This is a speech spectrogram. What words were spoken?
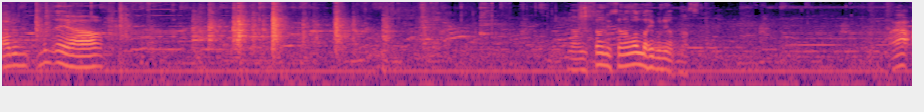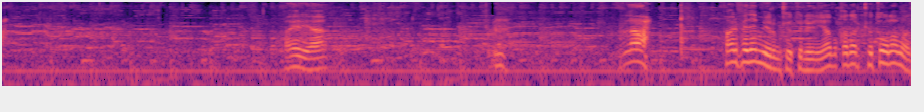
Abi bu ne ya? Ya insan insana vallahi bunu yapmaz. Hayır ya. Ah. Tarif edemiyorum kötülüğünü ya. Bu kadar kötü olamaz.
